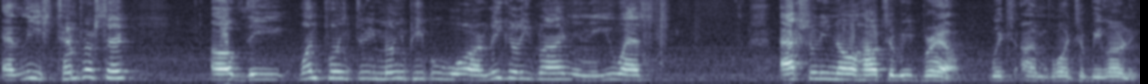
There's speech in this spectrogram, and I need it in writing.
at least ten percent of the 1.3 million people who are legally blind in the U.S. actually know how to read braille, which I'm going to be learning.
